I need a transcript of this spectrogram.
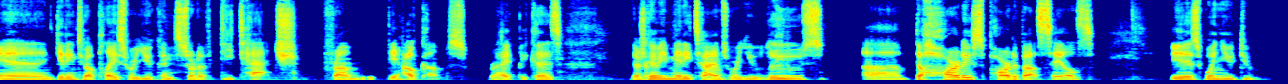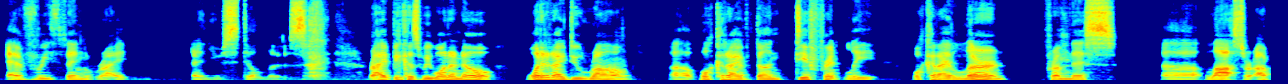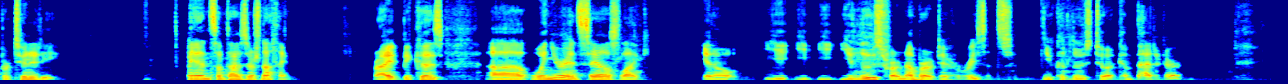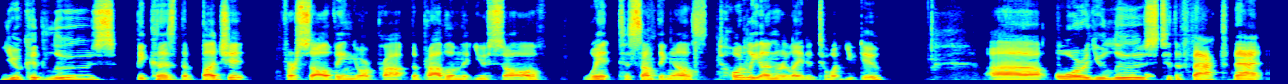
and getting to a place where you can sort of detach from the Mhm. outcomes, right? Because there's going to be many times where you lose. Um, the hardest part about sales is when you do everything right and you still lose, right? Because we want to know what did I do wrong? Uh, what could I have done differently? What could I learn from this uh, loss or opportunity? And sometimes there's nothing, right? Because uh, when you're in sales, like, you know, you, you, you lose for a number of different reasons. You could lose to a competitor. You could lose because the budget for solving your pro- the problem that you solve went to something else totally unrelated to what you do. Uh, or you lose to the fact that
